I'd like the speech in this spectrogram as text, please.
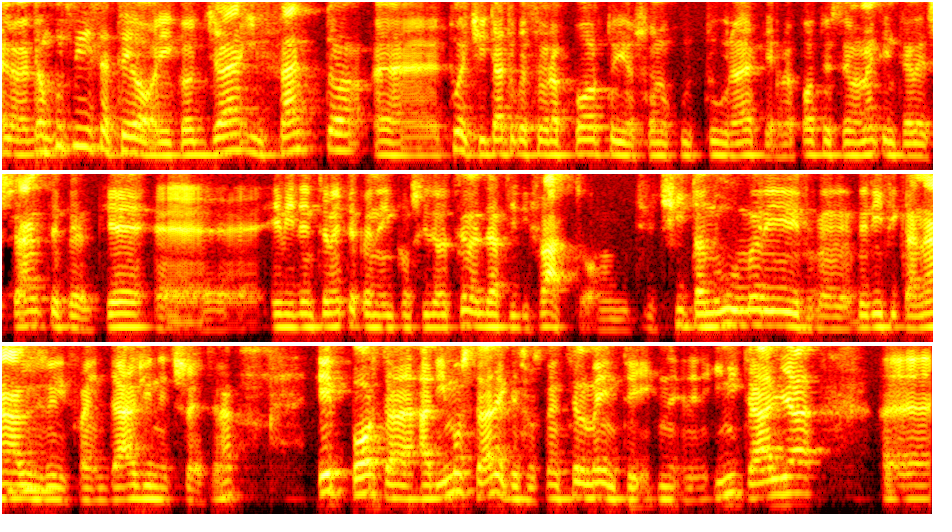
Allora, da un punto di vista teorico, già il fatto, eh, tu hai citato questo rapporto Io sono cultura, che è un rapporto estremamente interessante perché eh, evidentemente prende in considerazione dati di fatto, cita numeri, verifica analisi, mm. fa indagini, eccetera, e porta a dimostrare che sostanzialmente in, in Italia eh,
